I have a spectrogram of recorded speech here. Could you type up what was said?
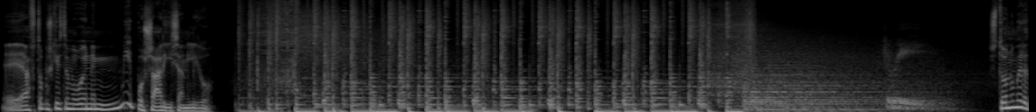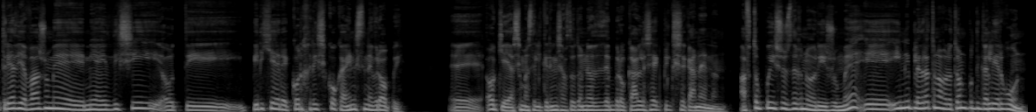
Ε, αυτό που σκέφτομαι εγώ είναι μήπως άργησαν λίγο. Στο νούμερο 3 διαβάζουμε μια είδηση ότι υπήρχε ρεκόρ χρήσης κοκαΐνης στην Ευρώπη. Ε, οκ, ε, okay, ας είμαστε ειλικρινείς, αυτό το νέο δεν προκάλεσε έκπληξη σε κανέναν. Αυτό που ίσως δεν γνωρίζουμε ε, είναι η πλευρά των αγροτών που την καλλιεργούν.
